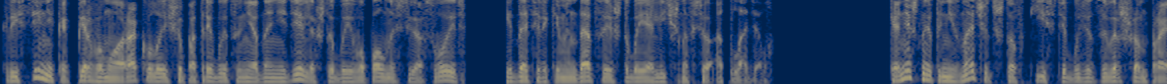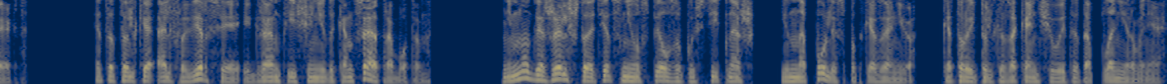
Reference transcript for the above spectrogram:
Кристине, как первому оракулу, еще потребуется не одна неделя, чтобы его полностью освоить и дать рекомендации, чтобы я лично все отладил. Конечно, это не значит, что в кисте будет завершен проект. Это только альфа-версия, и грант еще не до конца отработан. Немного жаль, что отец не успел запустить наш Иннополис под Казанью, который только заканчивает этап планирования.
